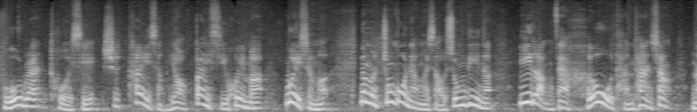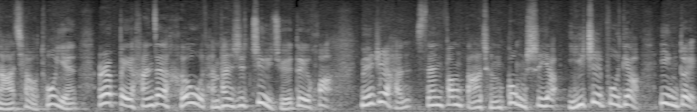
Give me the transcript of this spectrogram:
服软妥协是太想要拜习会吗？为什么？那么中共两个小兄弟呢？伊朗在核武谈判上拿翘拖延，而北韩在核武谈判是拒绝对话。美日韩三方达成共识，要一致步调应对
